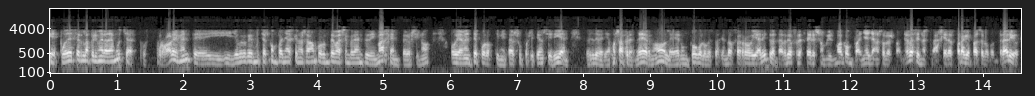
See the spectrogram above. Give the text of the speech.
que puede ser la primera de muchas, pues probablemente, y, yo creo que hay muchas compañías que nos llaman por un tema simplemente de imagen, pero si no, obviamente por optimizar su posición se irían. Entonces deberíamos aprender, ¿no? Leer un poco lo que está haciendo Ferrovial y tratar de ofrecer eso mismo a compañías ya no solo españolas, sino extranjeras para que pase lo contrario.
